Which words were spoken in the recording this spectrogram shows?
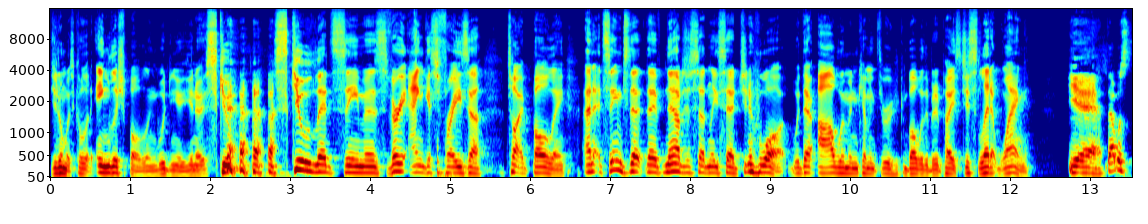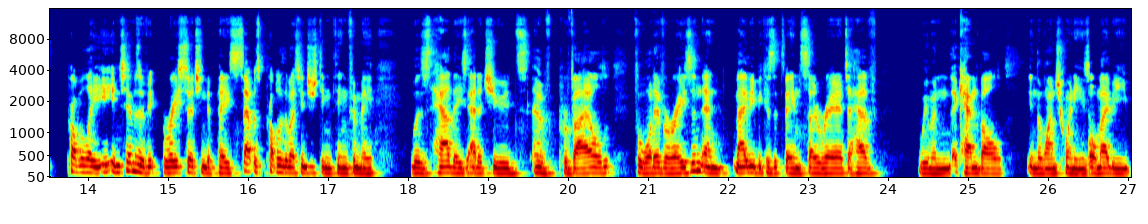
You'd almost call it English bowling, wouldn't you? You know, skill skill led seamers, very Angus Fraser type bowling. And it seems that they've now just suddenly said, you know what? There are women coming through who can bowl with a bit of pace. Just let it wang. Yeah, that was probably in terms of researching the piece. That was probably the most interesting thing for me was how these attitudes have prevailed for whatever reason. And maybe because it's been so rare to have women that can bowl in the 120s, or maybe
